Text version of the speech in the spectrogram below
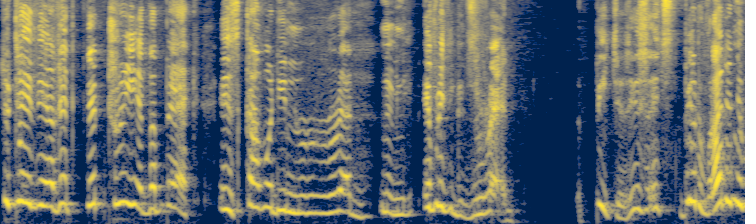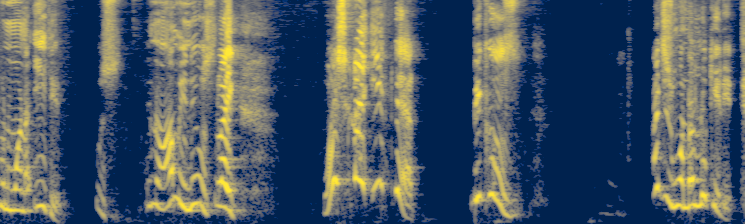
Today, there, that, that tree at the back is covered in red. I mean, everything is red. the peaches. It's, it's beautiful. I didn't even want to eat it. It was, you know, I mean, it was like, why should I eat that? Because I just want to look at it.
